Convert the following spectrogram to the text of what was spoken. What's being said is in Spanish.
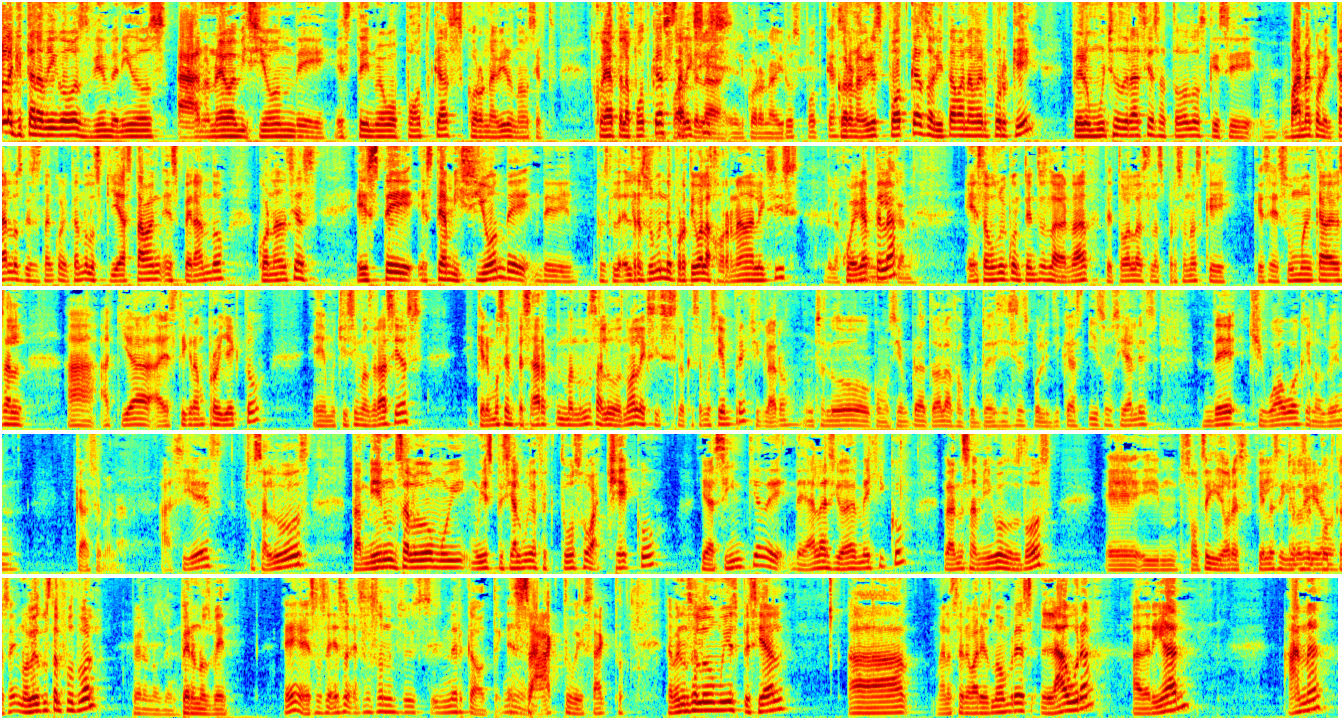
Hola, ¿qué tal amigos? Bienvenidos a una nueva emisión de este nuevo podcast Coronavirus, no, no es cierto. Juégate la podcast, Alexis. el Coronavirus Podcast. Coronavirus Podcast, ahorita van a ver por qué, pero muchas gracias a todos los que se van a conectar, los que se están conectando, los que ya estaban esperando con ansias este esta emisión de, de pues el resumen deportivo de la jornada, Alexis. De la Juégatela. Estamos muy contentos, la verdad, de todas las, las personas que, que se suman cada vez al, a, aquí a, a este gran proyecto. Eh, muchísimas gracias. Queremos empezar mandando saludos, ¿no, Alexis? Lo que hacemos siempre. Sí, claro. Un saludo, como siempre, a toda la Facultad de Ciencias Políticas y Sociales de Chihuahua que nos ven cada semana. Así es. Muchos saludos. También un saludo muy, muy especial, muy afectuoso a Checo y a Cintia de, de a la Ciudad de México. Grandes amigos los dos. Eh, y son seguidores, fieles seguidores del podcast. ¿eh? ¿No les gusta el fútbol? Pero nos ven. Pero nos ven. Eh, esos, esos, esos son Eso es, es mercadotecnia. Exacto, exacto. También un saludo muy especial a, van a ser varios nombres, Laura, Adrián, Ana,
